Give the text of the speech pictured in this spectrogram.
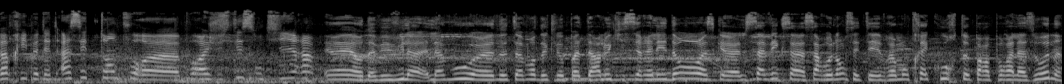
pas pris peut-être assez de temps pour, euh, ajuster son tir. On avait vu la, moue euh, notamment de Cléopâtre Darleux qui serrait les dents parce qu'elle savait que sa, relance était vraiment très courte par rapport à la zone.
